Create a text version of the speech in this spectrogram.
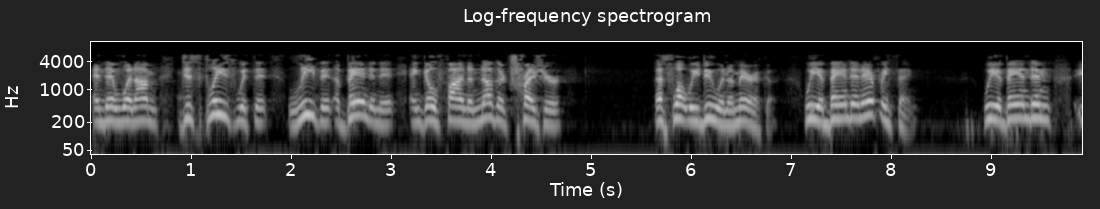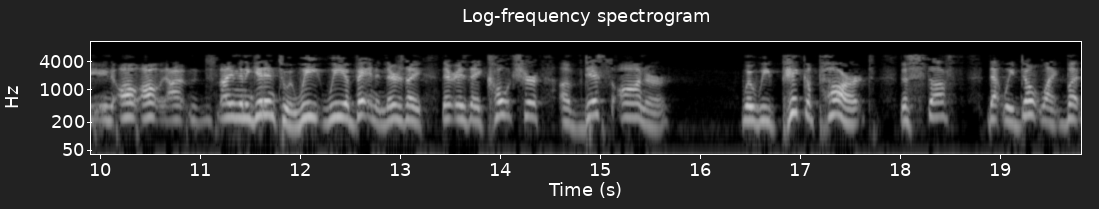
And then when I'm displeased with it, leave it, abandon it, and go find another treasure. That's what we do in America. We abandon everything. We abandon, you know, all, all, I'm not even going to get into it. We, we abandon. There's a, there is a culture of dishonor where we pick apart the stuff that we don't like. But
